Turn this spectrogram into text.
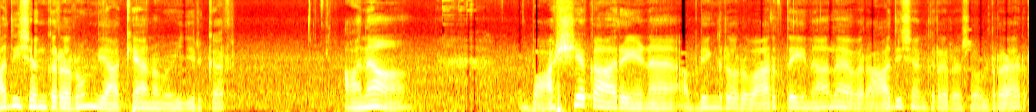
ஆதிசங்கரரும் வியாக்கியானம் எழுதியிருக்கார். ஆனால் பாஷ்யக்காரேன அப்படிங்கிற ஒரு வார்த்தையினால் அவர் ஆதிசங்கரரை சொல்கிறார்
